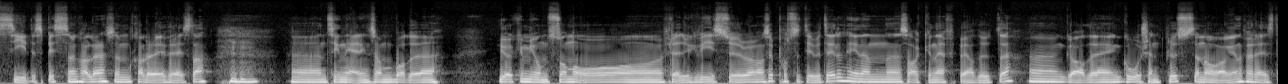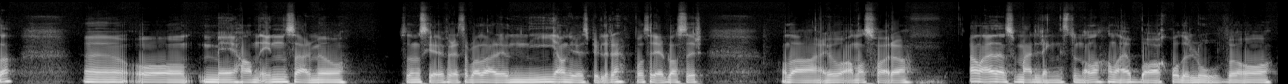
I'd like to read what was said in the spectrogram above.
sidespiss, som de kaller det, som de kaller det i Fredrikstad. Eh, En signering som både Joakim Jonsson og Fredrik Visur var ganske positive til i den eh, saken FB hadde ute. Ga det godkjent pluss den overgangen for Fredrikstad. Og med han inn, så er det jo som de skrev i Fredrikstad-bladet, er det jo ni angrepsspillere på tre plasser. Og da er jo Anas Farah Han er jo den som er lengst unna. da Han er jo bak både Love og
